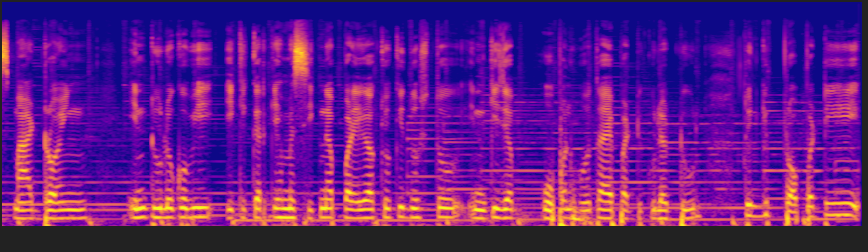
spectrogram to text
smart drawing इन टूलों को भी एक एक करके हमें सीखना पड़ेगा, क्योंकि दोस्तों, इनकी जब ओपन होता है पर्टिकुलर टूल तो इनकी प्रॉपर्टी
